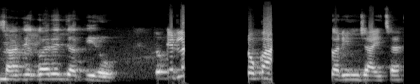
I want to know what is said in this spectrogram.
સાંજે ઘરે જતી રહું. તો કેટલા લોકો કરીને જાય છે?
